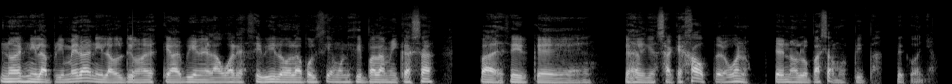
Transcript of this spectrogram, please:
No es ni la primera ni la última vez que viene la Guardia Civil o la Policía Municipal a mi casa para decir que, alguien se ha quejado, pero bueno, que nos lo pasamos pipa, qué coño.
